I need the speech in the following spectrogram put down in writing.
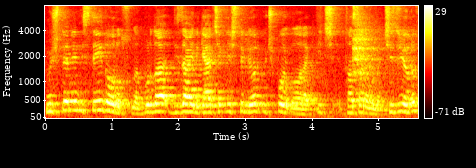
Müşterinin isteği doğrultusunda burada dizaynı gerçekleştiriliyor. 3 boyutlu olarak iç tasarımını çiziyoruz.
